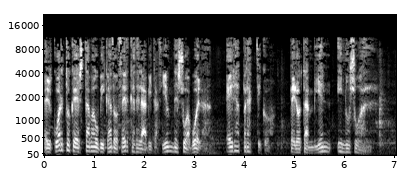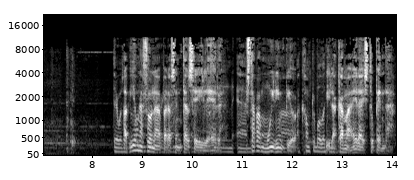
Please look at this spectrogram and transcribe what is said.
El cuarto que estaba ubicado cerca de la habitación de su abuela era práctico, pero también inusual. Había una zona para sentarse y leer. Estaba muy limpio y la cama era estupenda.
